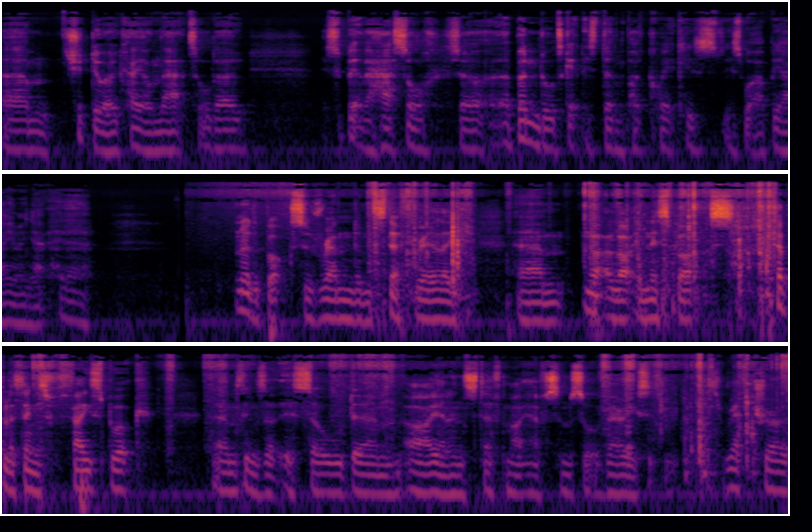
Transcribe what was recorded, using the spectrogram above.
Um, should do okay on that, although it's a bit of a hassle. So a bundle to get this done quite quick is is what I'll be aiming at here. Another box of random stuff really. Um, not a lot in this box. A couple of things for Facebook. Um, things like this old um, iron and stuff might have some sort of various it's retro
